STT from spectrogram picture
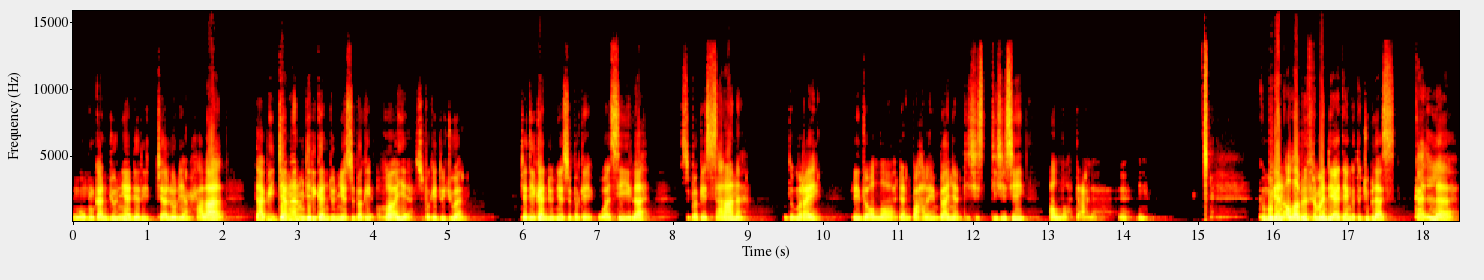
mengumpulkan dunia dari jalur yang halal, tapi jangan menjadikan dunia sebagai gaya, sebagai tujuan. Jadikan dunia sebagai wasilah, sebagai sarana untuk meraih ridho Allah dan pahala yang banyak di sisi, di sisi Allah Ta'ala. Ya, ini. Kemudian Allah berfirman di ayat yang ke-17, Kalla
